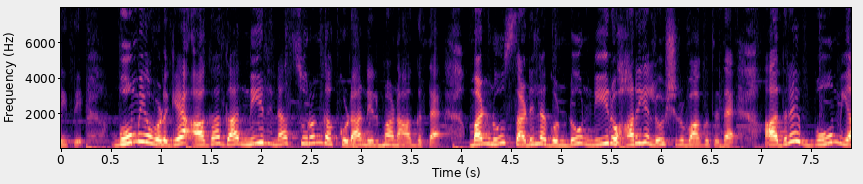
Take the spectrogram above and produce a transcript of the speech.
ರೀತಿ. ಭೂಮಿಯ ಒಳಗೆ ಆಗಾಗ ನೀರಿನ ಸುರಂಗ ಕೂಡ ನಿರ್ಮಾಣ ಆಗುತ್ತೆ. ಮಣ್ಣು ಸಡಿಲಗೊಂಡು ನೀರು ಹರಿಯಲು ಶುರುವಾಗುತ್ತದೆ. ಆದರೆ ಭೂಮಿಯ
